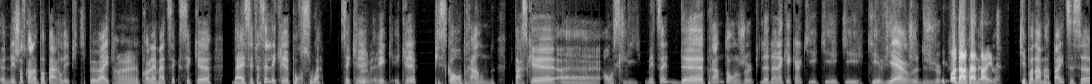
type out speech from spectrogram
Une des choses qu'on n'a pas parlé puis qui peut être un problématique, c'est que ben, c'est facile d'écrire pour soi. C'est écrire, ré- écrire puis se comprendre parce que euh, on se lit. Mais tu sais, de prendre ton jeu puis de le donner à quelqu'un qui, qui, qui, qui est vierge du jeu, Et pas dans ta tête. qui n'est pas dans ma tête, c'est ça,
